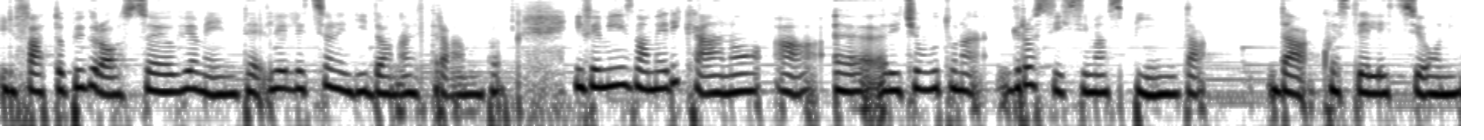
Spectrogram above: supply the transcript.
il fatto più grosso è ovviamente l'elezione di Donald Trump. Il femminismo americano ha eh, ricevuto una grossissima spinta da queste elezioni.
